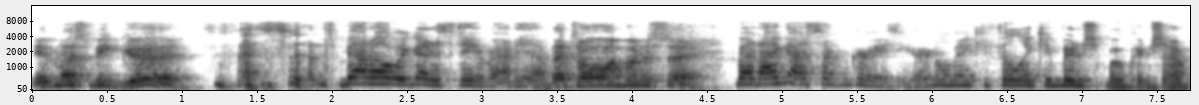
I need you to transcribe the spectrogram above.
it must be good. That's, that's about all we got to say about him. That's all I'm going to say. But I got something crazier. It'll make you feel like you've been smoking. So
